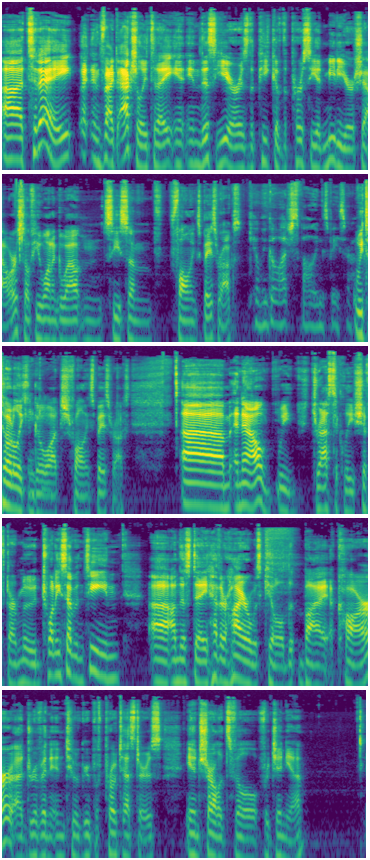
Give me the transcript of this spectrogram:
Uh, today, in fact, actually today in, in this year is the peak of the Perseid meteor shower. So if you want to go out and see some falling space rocks, Can we go watch Falling Space rocks? we totally can go watch falling space rocks. Um, and now we drastically shift our mood. 2017, uh, on this day, Heather Heyer was killed by a car uh, driven into a group of protesters in Charlottesville, Virginia.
